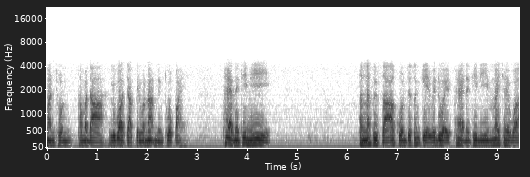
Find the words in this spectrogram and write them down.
มัญชนธรรมดา หรือว่าจัดเป็นวันณะหนึ่งทั่วไป แพทย์ในที่นี้ท่านนักศึกษาควรจะสังเกตไว้ด้วย แพทย์ในที่นี้ไม่ใช่ว่า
